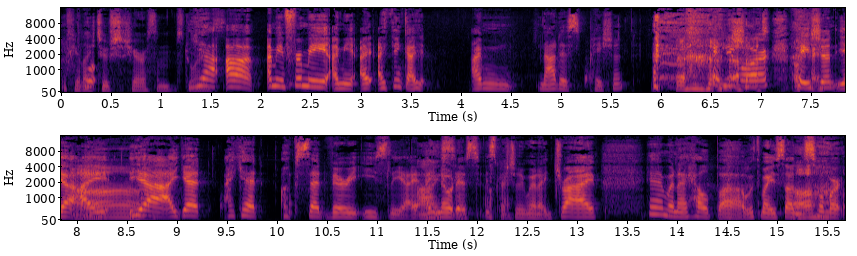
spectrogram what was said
If you'd like to share some stories. Yeah, uh, I mean, for me, I mean, I, I think I, I'm not as patient anymore patient. Yeah, I yeah, I get I get upset very easily. I, I, I notice, Okay. especially when I drive and when I help uh, with my son's homework.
